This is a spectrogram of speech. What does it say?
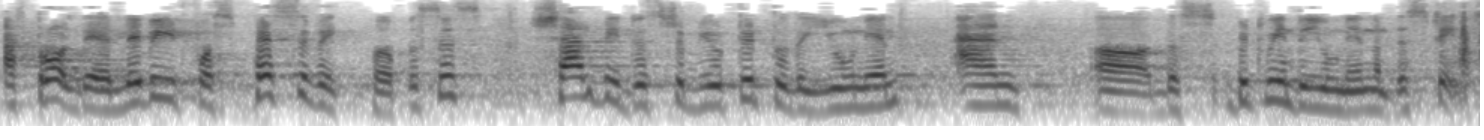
after all, they are levied for specific purposes, shall be distributed to the Union and uh, the, between the Union and the states.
